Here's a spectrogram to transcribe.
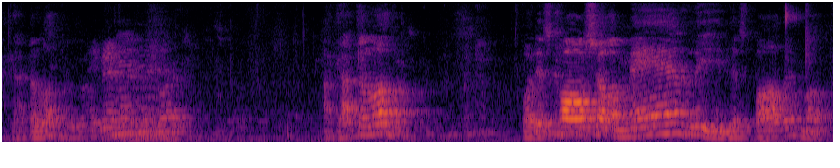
I got to love her. I got to love her. For this cause shall a man leave his father and mother,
